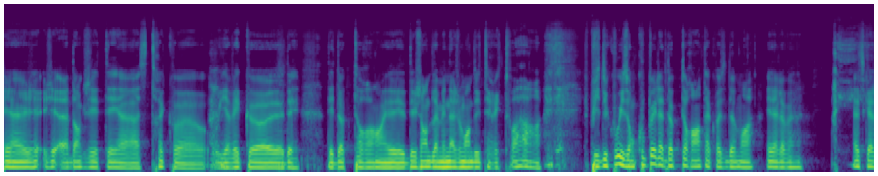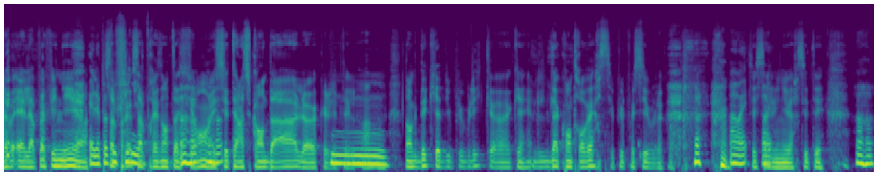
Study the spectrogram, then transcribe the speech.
euh, euh, donc j'ai été à ce truc où il y avait que des, des doctorants et des gens de l'aménagement du territoire. Et puis du coup, ils ont coupé la doctorante à cause de moi. Et elle avait... Est-ce qu'elle avait- elle a pas fini euh, Elle a pas sa, pu finir. sa présentation Uh-huh, et uh-huh. c'était un scandale euh, que j'étais là. Donc dès qu'il y a du public, euh, a de la controverse, c'est plus possible. quoi. Ah ouais. C'est ça ouais. l'université. Enfin,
